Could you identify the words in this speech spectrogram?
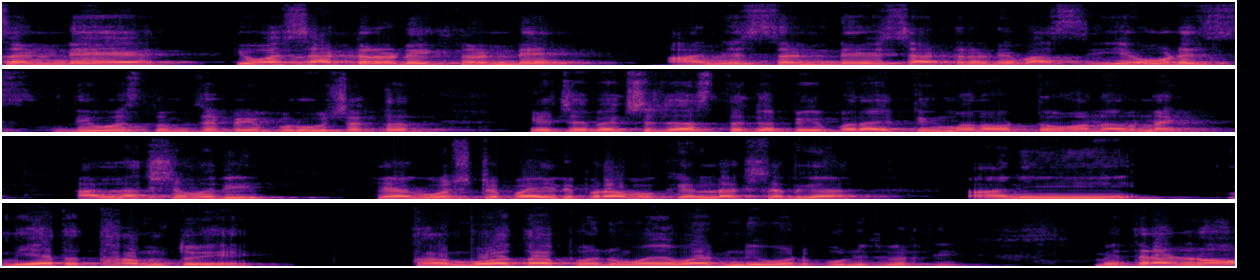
संडे किंवा सॅटरडे संडे आणि संडे सॅटरडे बस एवढेच दिवस तुमचे पेपर होऊ शकतात. याच्यापेक्षा जास्त का पेपर आय थिंक मला वाटतं होणार नाही. हा लक्षामध्ये ह्या गोष्ट पहिली प्रामुख्याने लक्षात घ्या. आणि मी आता थांबतोय. थांबू आता आपण वयवाड निवड पोलीस भरती मित्रांनो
